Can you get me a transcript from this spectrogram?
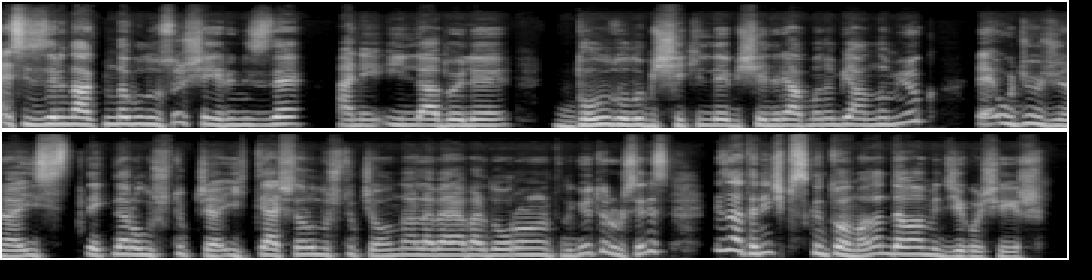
E, sizlerin de aklında bulunsun. Şehrinizde hani illa böyle dolu dolu bir şekilde bir şeyleri yapmanın bir anlamı yok. E, ucu ucuna istekler oluştukça, ihtiyaçlar oluştukça onlarla beraber doğru orantılı götürürseniz e, zaten hiçbir sıkıntı olmadan devam edecek o şehir.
